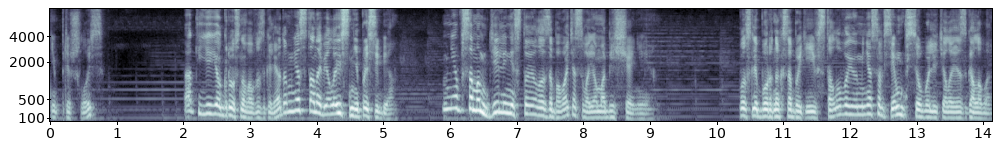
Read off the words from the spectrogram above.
не пришлось. От ее грустного взгляда мне становилось не по себе. Мне в самом деле не стоило забывать о своем обещании. После бурных событий в столовой у меня совсем все вылетело из головы.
